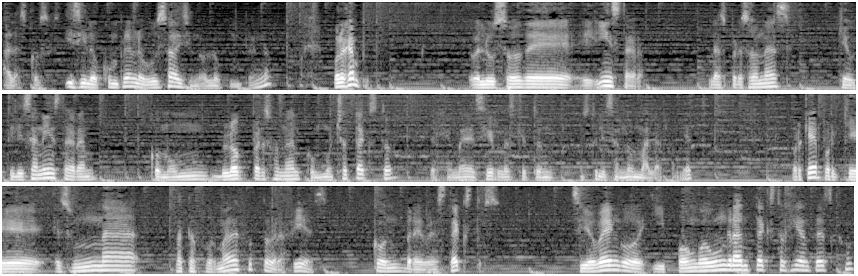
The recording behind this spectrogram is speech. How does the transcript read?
a las cosas. Y si lo cumplen, lo usa, y si no lo cumplen, no. Por ejemplo, el uso de Instagram. Las personas que utilizan Instagram como un blog personal con mucho texto, déjenme decirles que están utilizando mala herramienta. ¿Por qué? Porque es una plataforma de fotografías con breves textos. Si yo vengo y pongo un gran texto gigantesco,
